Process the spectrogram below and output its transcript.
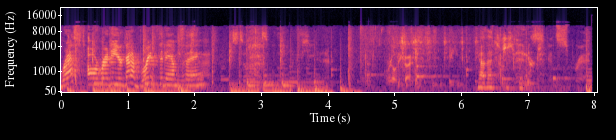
rest already? You're gonna break the damn thing. Really, guys. Yeah, that's just weird.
